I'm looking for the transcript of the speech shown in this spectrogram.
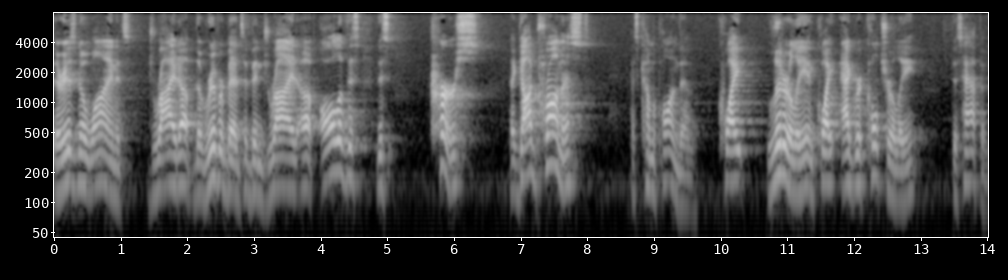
there is no wine, it's dried up. The riverbeds have been dried up. All of this, this curse that God promised has come upon them. Quite literally and quite agriculturally, this happened.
